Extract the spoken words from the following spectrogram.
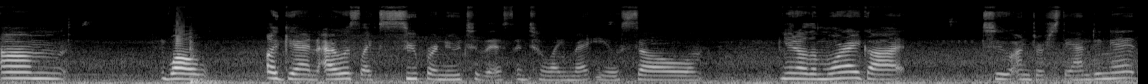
um, well, again, I was like super new to this until I met you. So, you know, the more I got to understanding it,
